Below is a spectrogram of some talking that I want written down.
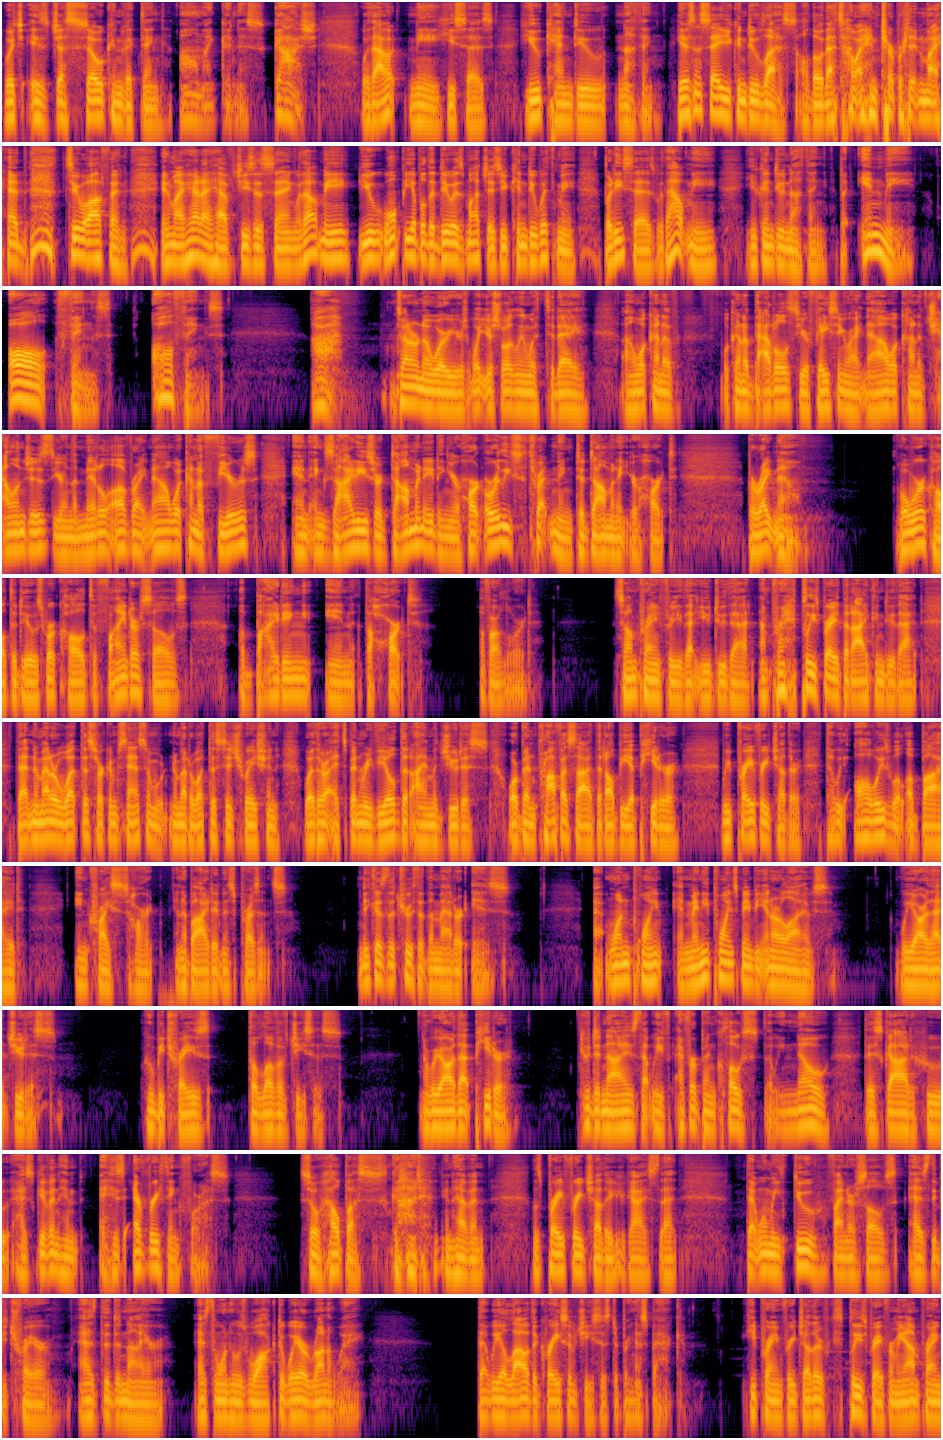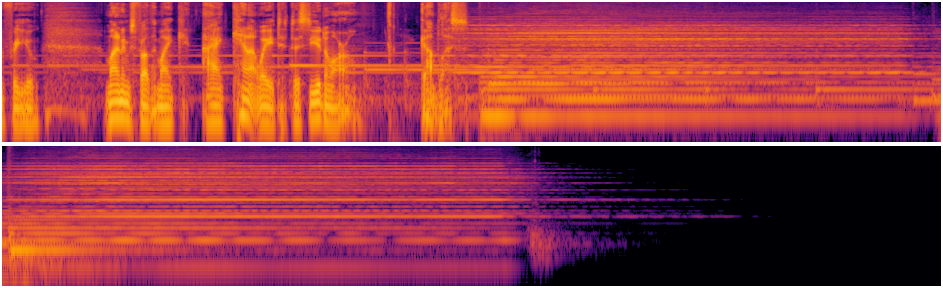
which is just so convicting. Oh my goodness. Gosh, without me, he says, you can do nothing. He doesn't say you can do less, although that's how I interpret it in my head too often. In my head, I have Jesus saying, Without me, you won't be able to do as much as you can do with me. But he says, Without me, you can do nothing. But in me, all things, all things. Ah, so I don't know where you're, what you're struggling with today, uh, what kind of what kind of battles you're facing right now, what kind of challenges you're in the middle of right now, what kind of fears and anxieties are dominating your heart, or at least threatening to dominate your heart. But right now, what we're called to do is we're called to find ourselves abiding in the heart of our Lord. So I'm praying for you that you do that. I'm please pray that I can do that. That no matter what the circumstance and no matter what the situation, whether it's been revealed that I'm a Judas or been prophesied that I'll be a Peter, we pray for each other that we always will abide in Christ's heart and abide in his presence. Because the truth of the matter is, at one point, and many points maybe in our lives, we are that Judas who betrays the love of Jesus. And we are that Peter who denies that we've ever been close, that we know this God who has given him his everything for us. So help us, God in heaven. Let's pray for each other, you guys, that that when we do find ourselves as the betrayer, as the denier, as the one who has walked away or run away, that we allow the grace of Jesus to bring us back. Keep praying for each other. Please pray for me. I'm praying for you. My name's Father Mike. I cannot wait to see you tomorrow. God bless.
